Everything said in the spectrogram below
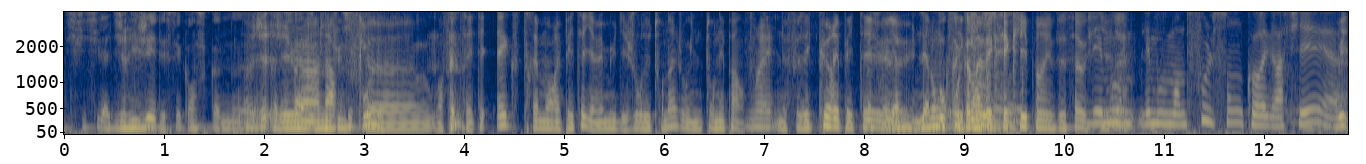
difficile à diriger des séquences comme, euh, J'ai comme j'ai eu ça, avec un toute une article foule. euh, où en fait ça a été extrêmement répété. Il y a même eu des jours de tournage où il ne tournait pas. En fait. Ouais. Il ne faisait que répéter Parce qu'il y a- euh, il une y a longue beaucoup- C'est comme séquence. avec ses clips, hein, il faisait ça aussi. Les, mou- Ouais. les mouvements de foule sont chorégraphiés. euh, Oui,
